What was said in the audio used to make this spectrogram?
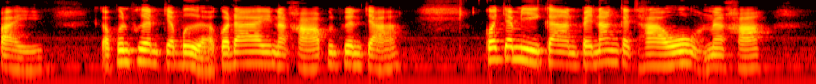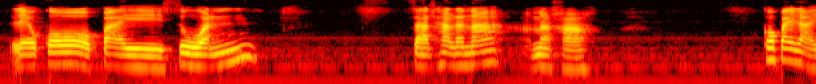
ไป กับเพื่อนๆจะเบื่อก็ได้นะคะเพื่อนๆจ๋าก็จะมีการไปนั่งกระเช้านะคะ แล้วก็ไปสวน สาธารณะนะคะ ก็ไปหลาย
